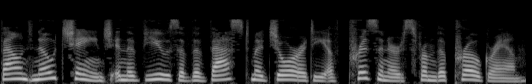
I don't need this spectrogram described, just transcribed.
found no change in the views of the vast majority of prisoners from the program.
